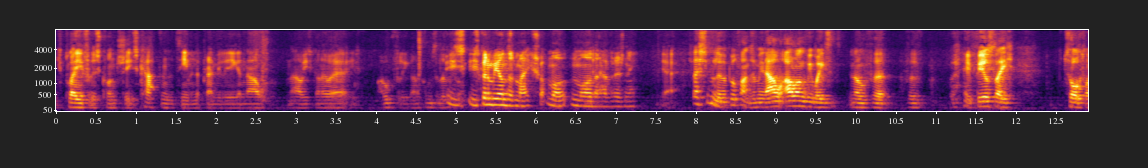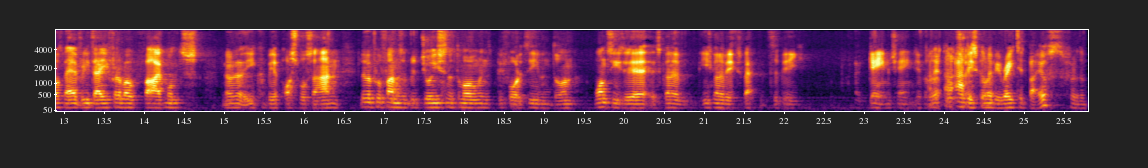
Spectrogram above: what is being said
He's played for his country. He's captained the team in the Premier League, and now now he's going to uh, he's hopefully going to come to Liverpool. He's, he's going to be under the microscope more more than ever, isn't he? Yeah, especially the Liverpool fans. I mean, how, how long have we waited? You know, for, for it feels like talked about him every day for about five months. You know that he could be a possible sign. Liverpool fans are rejoicing at the moment before it's even done. Once he's here, it's gonna he's gonna be expected to be game changer. For and, and he's going to be rated by us for the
